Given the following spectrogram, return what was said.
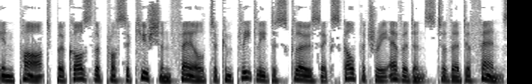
in part because the prosecution failed to completely disclose exculpatory evidence to their defense,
